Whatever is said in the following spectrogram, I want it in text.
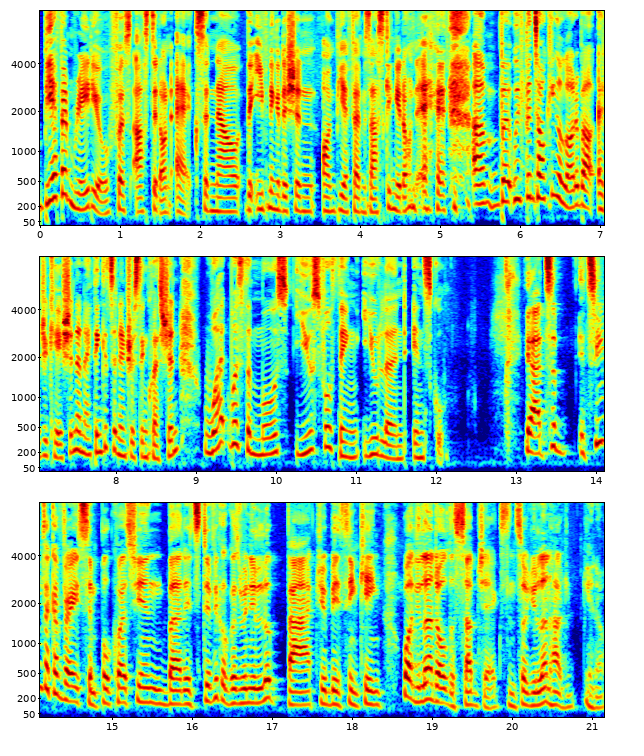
BFM Radio first asked it on X, and now the evening edition on BFM is asking it on air. Um, but we've been talking a lot about education, and I think it's an interesting question. What was the most useful thing you learned in school? Yeah, it's a. It seems like a very simple question, but it's difficult because when you look back, you'd be thinking, well, you learned all the subjects, and so you learn how to, you know,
